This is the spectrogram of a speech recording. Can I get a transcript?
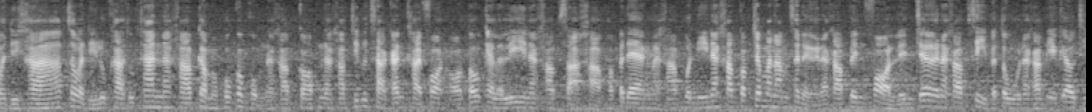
วัสดีครับ สวัสดีลูกค้าทุกท่านนะครับ กลับมาพบกับผมนะครับก๊อฟนะครับที่ปรึกษาการขาย Ford Auto Gallery นะครับสาขาพระประแดงนะครับ วันนี้นะครับก็จะมานำเสนอนะครับเป็น Ford Ranger นะครับ4ประตูนะครับ XLT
